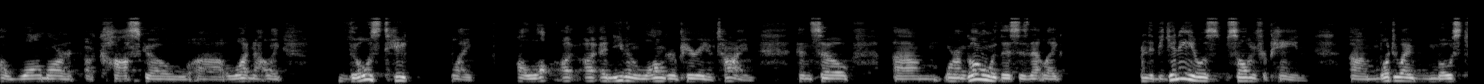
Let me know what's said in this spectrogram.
a Walmart, a Costco, uh, whatnot, like those take like a, lo- a, an even longer period of time. And so, um, where I'm going with this is that like in the beginning, it was solving for pain. Um, what do I most,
